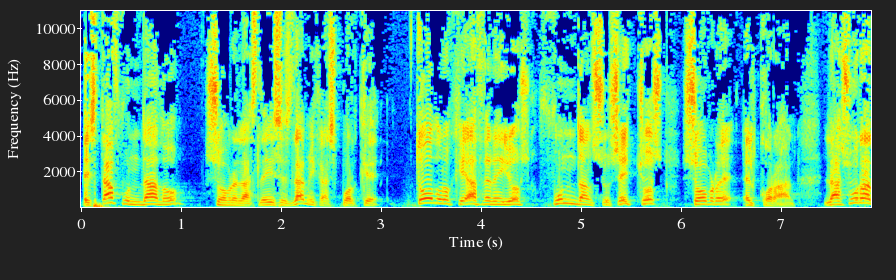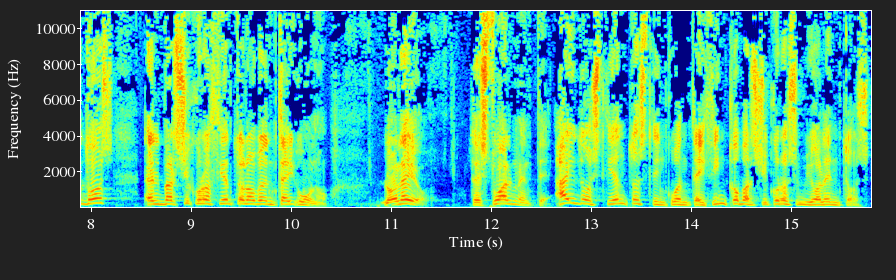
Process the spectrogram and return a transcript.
Está fundado sobre las leyes islámicas, porque todo lo que hacen ellos fundan sus hechos sobre el Corán. La Sura 2, el versículo 191. Lo leo textualmente. Hay 255 versículos violentos.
